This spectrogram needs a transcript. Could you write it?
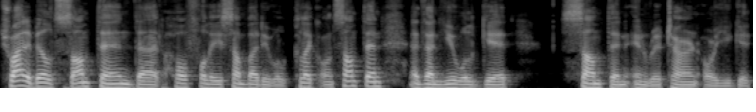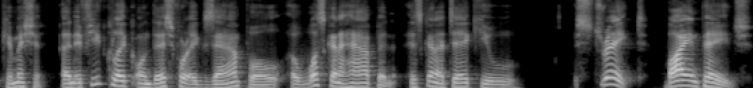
trying to build something that hopefully somebody will click on something and then you will get something in return or you get commission. And if you click on this, for example, uh, what's going to happen? It's going to take you straight buying page,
